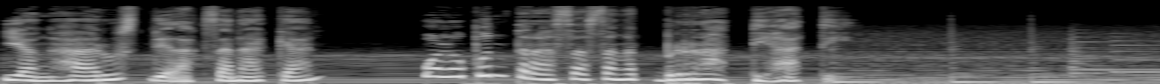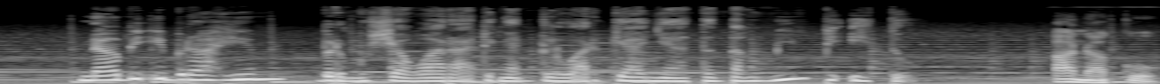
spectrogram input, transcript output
yang harus dilaksanakan walaupun terasa sangat berat di hati. Nabi Ibrahim bermusyawarah dengan keluarganya tentang mimpi itu. Anakku,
